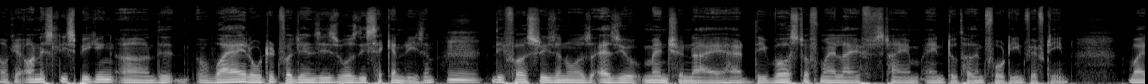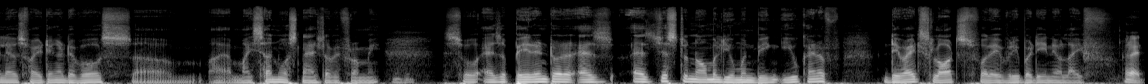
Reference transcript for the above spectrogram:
okay honestly speaking uh, the why i wrote it for gen z's was the second reason mm. The first reason was, as you mentioned, I had the worst of my lifetime in 2014 15. While I was fighting a divorce, um, I, my son was snatched away from me. Mhm. So, as a parent or as as just a normal human being, you kind of divide slots for everybody in your life. right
